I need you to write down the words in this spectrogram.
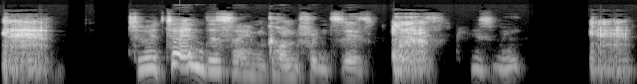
to attend the same conferences. Excuse me.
